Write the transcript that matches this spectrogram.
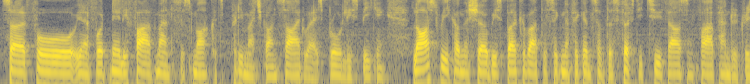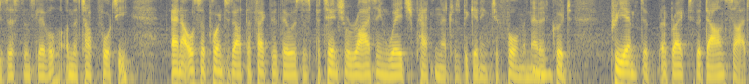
So for you know for nearly five months, this market's pretty much gone sideways, broadly speaking. Last week on the show, we spoke about the significance of this 52,500 resistance level on the top 40, and I also pointed out the fact that there was this potential rising wedge pattern that was beginning to form and that mm. it could preempt a, a, break to the downside.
